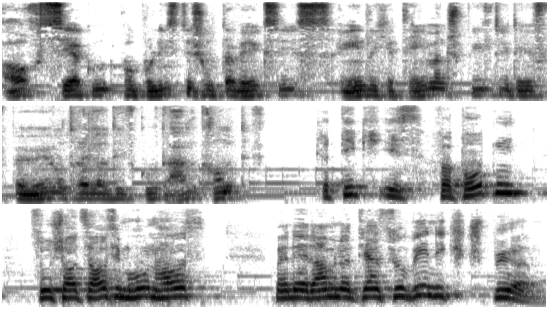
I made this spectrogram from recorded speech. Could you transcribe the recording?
auch sehr gut populistisch unterwegs ist, ähnliche Themen spielt wie die FPÖ und relativ gut ankommt. Kritik ist verboten. So schaut es aus im Hohen Haus. Meine Damen und Herren, so wenig Gespür,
